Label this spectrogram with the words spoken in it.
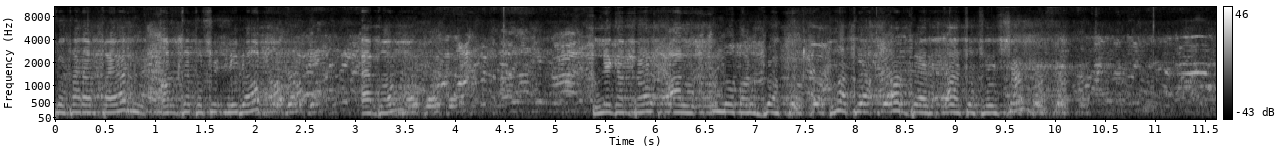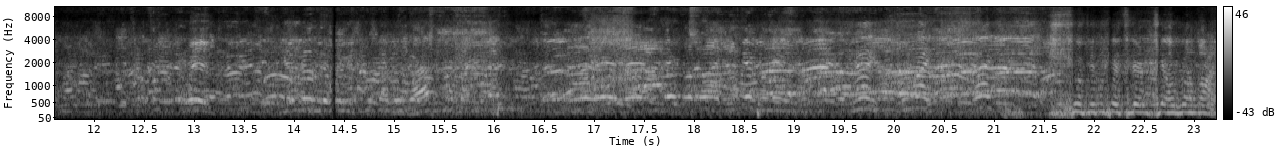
প্রধান আম্পায়ার আমজাদ হোসেন নীরব এবং লেগাম্পায়ার আল নোমান ব্রক হাতিয়া আম্পায়ার অ্যাসোসিয়েশন শহীদ প্রেসিডেন্ট জিয়াউর রহমান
